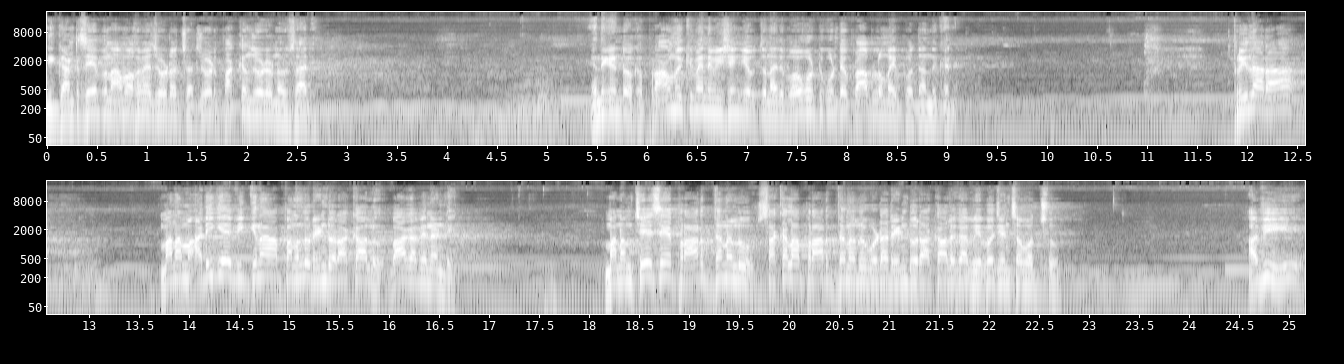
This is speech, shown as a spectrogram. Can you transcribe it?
నీ గంట సేపు నా మొహమే చూడొచ్చు అది చూడు పక్కన చూడండి ఒకసారి. ఎందుకంటే ఒక ప్రాముఖ్యమైన విషయం చెప్తున్నా అది పోగొట్టుకుంటే ప్రాబ్లం అయిపోద్ది అందుకని. ప్రిలారా మనం అడిగే విజ్ఞాపనలు రెండు రకాలు బాగా వినండి. మనం చేసే ప్రార్థనలు సకల ప్రార్థనలు కూడా రెండు రకాలుగా విభజించవచ్చు. అవి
